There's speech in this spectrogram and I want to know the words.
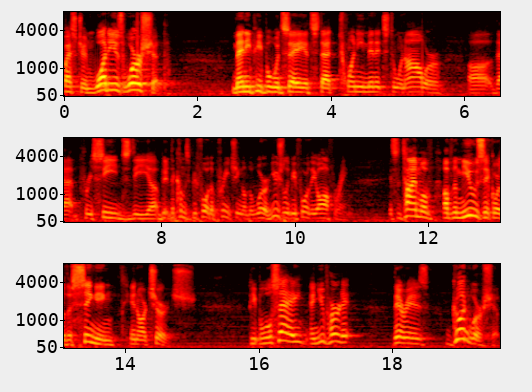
question what is worship? Many people would say it's that 20 minutes to an hour uh, that precedes the, uh, that comes before the preaching of the word, usually before the offering. It's the time of, of the music or the singing in our church. People will say, and you've heard it, there is good worship.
